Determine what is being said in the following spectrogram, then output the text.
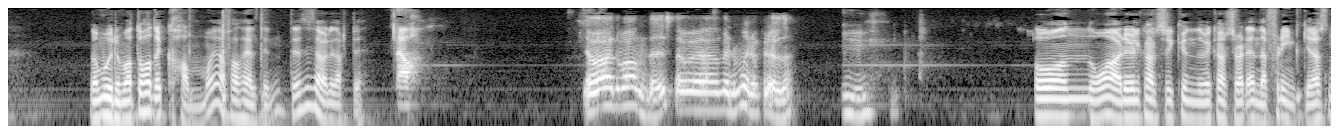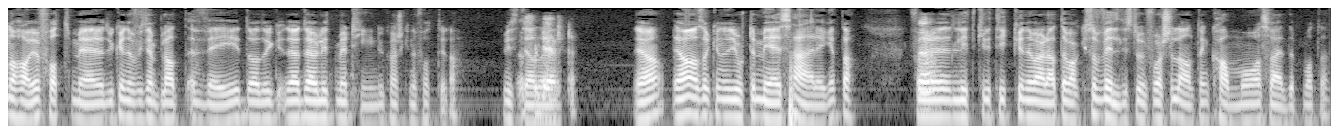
Det var moro med at du hadde kammo i hvert fall hele tiden. Det syns jeg var litt artig. Ja. Det var, det var annerledes. Det var veldig moro å prøve det. Mm. Og nå er det vel kanskje, kunne du vel kanskje vært enda flinkere. Altså, nå har vi jo fått mer Du kunne f.eks. hatt Evade, og du, det, det er jo litt mer ting du kanskje kunne fått til, da. Hvis de hadde fordelte. Ja, ja, altså kunne gjort det mer særegent, da. For Ja. litt kritikk kunne være det at det var ikke så veldig stor forskjell annet enn kammo og sverdet, på en måte.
